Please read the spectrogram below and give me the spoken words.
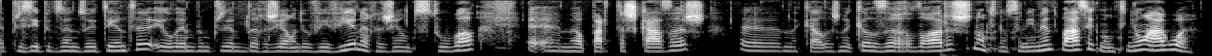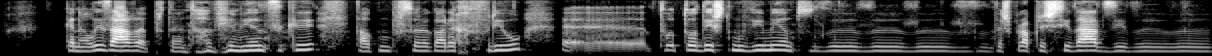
a princípio dos anos 80, eu lembro-me, por exemplo, da região onde eu vivia, na região de Setúbal, a maior parte das casas, naquelas, naqueles arredores, não tinham saneamento básico, não tinham água canalizada. Portanto, obviamente que, tal como o professor agora referiu, uh, todo este movimento de, de, de, das próprias cidades e de,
